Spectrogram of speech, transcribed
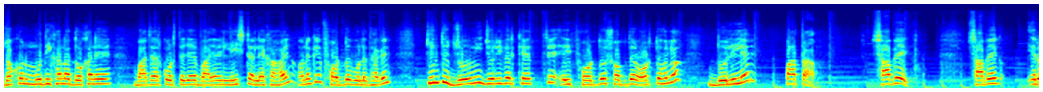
যখন মুদিখানা দোকানে বাজার করতে যায়, বাজারের লিস্টটা লেখা হয়, অনেকে ফর্দ বলে থাকেন। কিন্তু জমি জরিপের ক্ষেত্রে এই ফর্দ শব্দের অর্থ হলো দলিলের পাতা। সাবেক সাবেক এর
